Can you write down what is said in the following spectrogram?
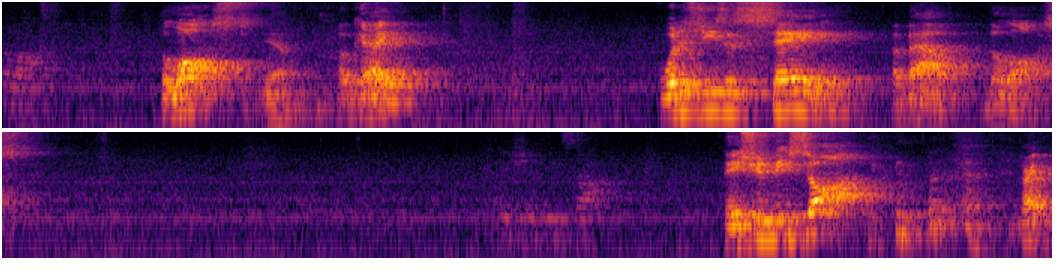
The lost. The lost. Yeah. Okay? What is Jesus saying about the lost? They should be sought. They should be sought. right?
